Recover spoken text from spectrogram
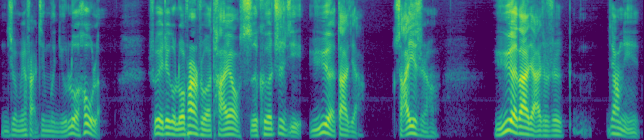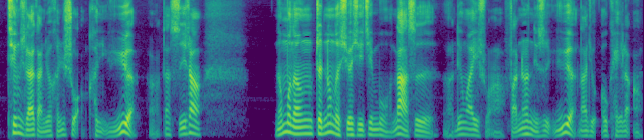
你就没法进步，你就落后了。所以这个罗胖说，他要死磕自己，愉悦大家，啥意思哈？愉悦大家就是让你听起来感觉很爽，很愉悦啊！但实际上，能不能真正的学习进步，那是啊另外一说啊。反正你是愉悦，那就 OK 了啊。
